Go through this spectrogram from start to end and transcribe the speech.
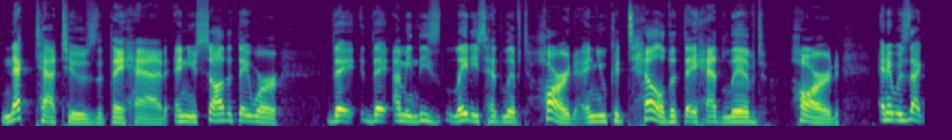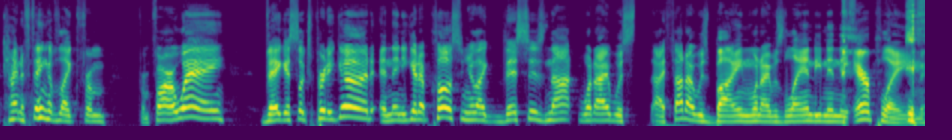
neck tattoos that they had. And you saw that they were, they, they, I mean, these ladies had lived hard and you could tell that they had lived hard. And it was that kind of thing of like from, from far away, Vegas looks pretty good. And then you get up close and you're like, this is not what I was, I thought I was buying when I was landing in the airplane.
